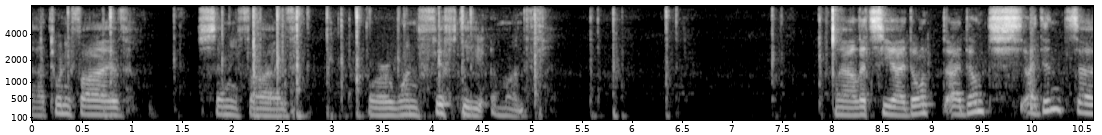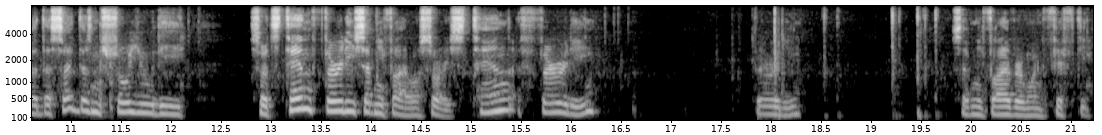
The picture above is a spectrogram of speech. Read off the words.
uh, 25 75 or 150 a month. Uh, let's see I don't I don't I didn't uh, the site doesn't show you the so it's 10 30 75 oh sorry it's 10 30 30 75 or 150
